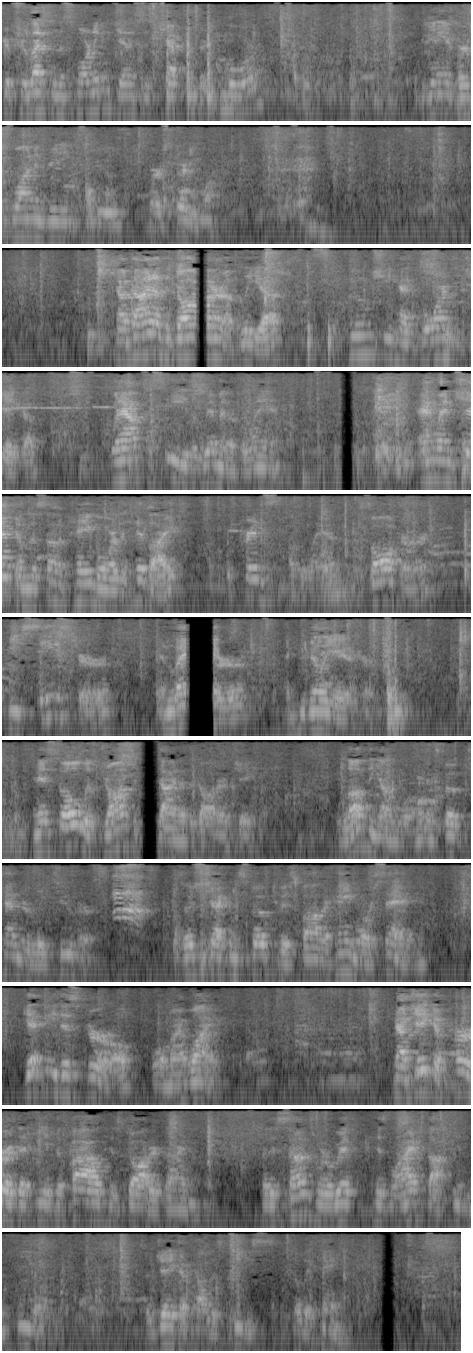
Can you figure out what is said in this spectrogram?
Scripture lesson this morning, Genesis chapter 34, beginning at verse 1 and reading through verse 31. Now Dinah, the daughter of Leah, whom she had borne to Jacob, went out to see the women of the land. And when Shechem, the son of Hamor the Hivite, the prince of the land, saw her, he seized her and laid her and humiliated her. And his soul was drawn to Dinah, the daughter of Jacob. He loved the young woman and spoke tenderly to her. So Shechem spoke to his father Hamor, saying, Get me this girl for my wife. Now Jacob heard that he had defiled his daughter Dinah, but his sons were with his livestock in the field. So Jacob held his peace until they came.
